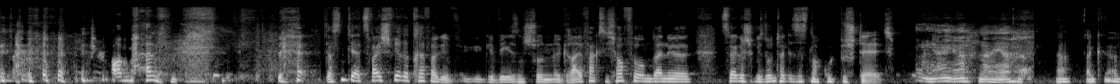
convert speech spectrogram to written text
oh Mann. Das sind ja zwei schwere Treffer ge gewesen schon, äh, Greifax. Ich hoffe, um deine zwergische Gesundheit ist es noch gut bestellt. Ja, ja, naja. Ja, danke.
